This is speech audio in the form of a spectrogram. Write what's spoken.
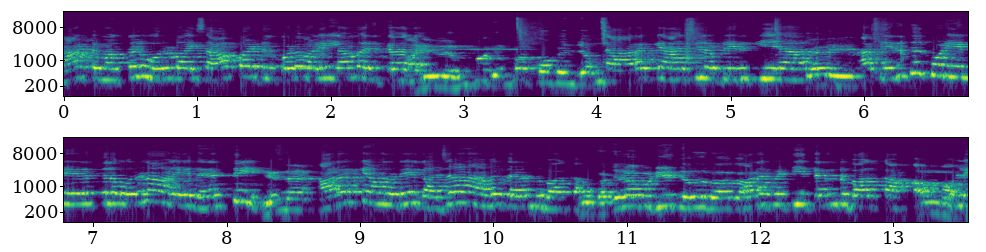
நாட்டு மக்கள் ஒரு வாய் சாப்பாட்டுக்கு கூட வழி இல்லாம இருக்காங்க. இந்த அரக்கை ஆட்சியில் அப்படி இருக்கியா. அப்படி இருக்கக்கூடிய நேரத்துல ஒரு நாளைய தினத்தில் அரக்கை அவனுடைய கஜானாவை திறந்து பார்க்கான் உன் கஜனாபடியே திறந்து பார்க்க? பணப்பெட்டியை திறந்து பார்க்கான் ஆமா. உள்ள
